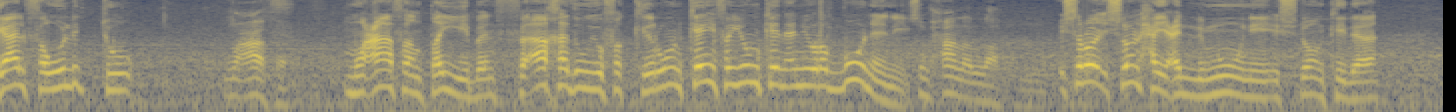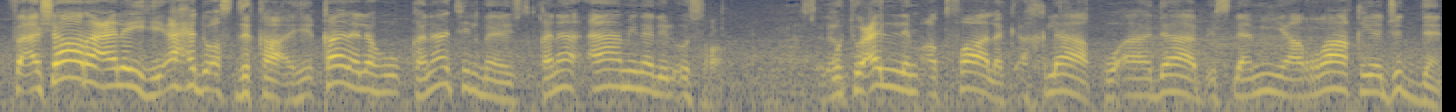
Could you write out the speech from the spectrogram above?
قال فولدت معافى معافى طيبا فأخذوا يفكرون كيف يمكن أن يربونني. سبحان الله شلون شلون حيعلموني؟ شلون كذا؟ فأشار عليه أحد أصدقائه قال له قناة المجد قناة آمنة للأسرة وتعلم أطفالك أخلاق وآداب إسلامية راقية جدا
